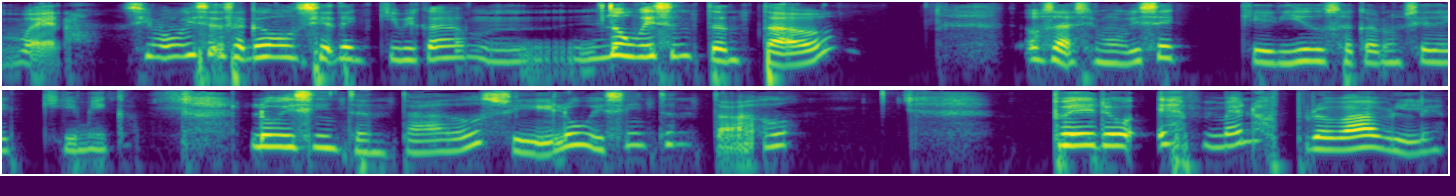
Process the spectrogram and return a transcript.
bueno, si me hubiese sacado un 7 en química, mm, lo hubiese intentado. O sea, si me hubiese querido sacar un 7 en química, lo hubiese intentado, sí, lo hubiese intentado. Pero es menos probable.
